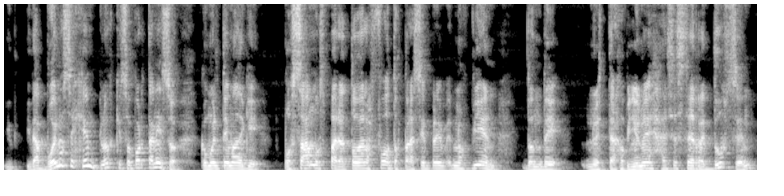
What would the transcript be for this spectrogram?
Y, da buenos ejemplos que soportan eso, como el tema de que posamos para todas las fotos, para siempre vernos bien, donde nuestras opiniones a veces se reducen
